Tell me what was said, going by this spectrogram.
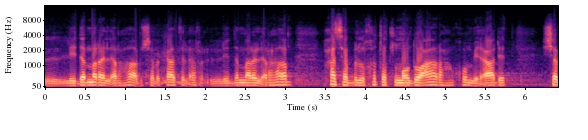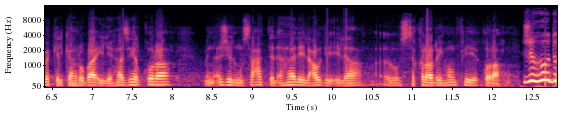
اللي دمر الإرهاب الشبكات اللي دمر الإرهاب. حسب الخطط الموضوعة راح نقوم بإعادة الشبكة الكهربائي لهذه القرى من أجل مساعدة الأهالي العودة إلى استقرارهم في قراهم. جهود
